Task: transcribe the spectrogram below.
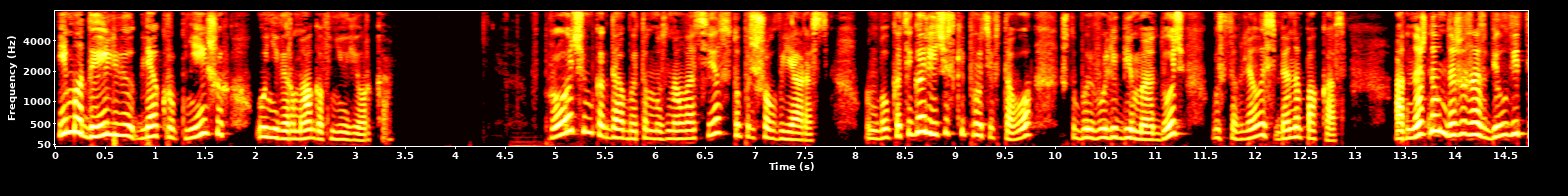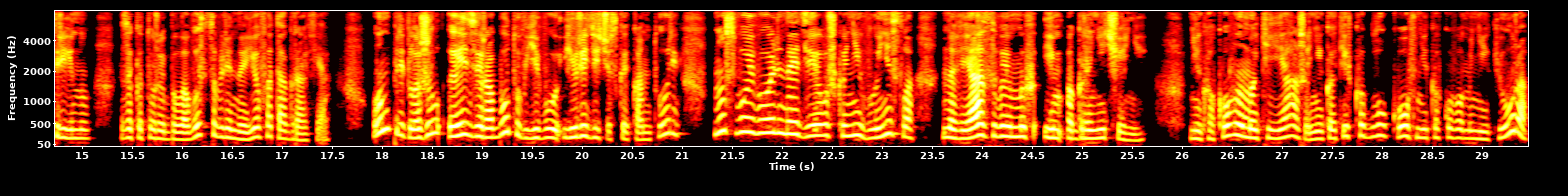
и моделью для крупнейших универмагов Нью-Йорка. Впрочем, когда об этом узнал отец, то пришел в ярость. Он был категорически против того, чтобы его любимая дочь выставляла себя на показ. Однажды он даже разбил витрину, за которой была выставлена ее фотография. Он предложил Эйзи работу в его юридической конторе, но своевольная девушка не вынесла навязываемых им ограничений. Никакого макияжа, никаких каблуков, никакого маникюра,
